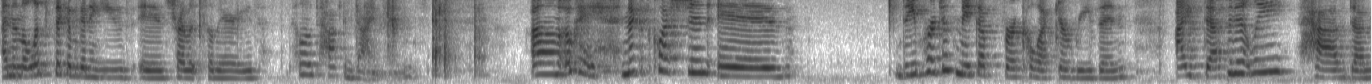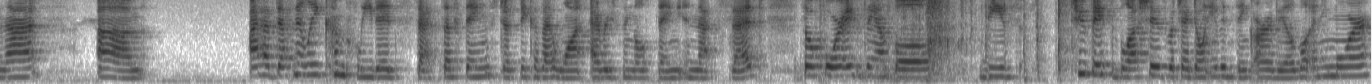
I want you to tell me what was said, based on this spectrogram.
And then the lipstick I'm gonna use is Charlotte Tilbury's Pillow Talk Diamonds. Um, okay, next question is, do you purchase makeup for collector reasons? I definitely have done that. Um, I have definitely completed sets of things just because I want every single thing in that set. So for example, these Too Faced blushes, which I don't even think are available anymore.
